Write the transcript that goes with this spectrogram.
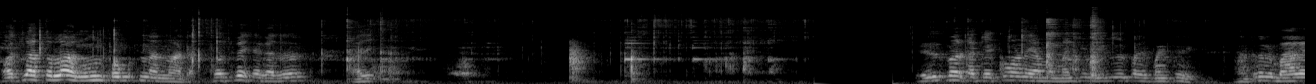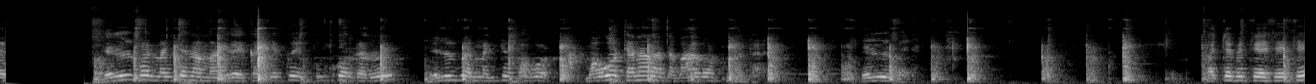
పసుపేత్తలో నూనె పొంగుతుంది అనమాట పసుపు వేసే కదా అది. వెళ్ళి కట్ట ఎక్కువ ఉన్నాయి అమ్మ మంచిది ఎల్లుల్లిపాయలు మంచిది అందుకని బాగా ఎల్లుల్లిపాయలు మంచిదమ్మా ఇది ఖర్చు ఎక్కువ పులుకోరు కాదు. ఎల్లుల్లిపాయలు మంచిగా మగో మగోడు తినాలంట బాగా ఉంటుందంట. ఎల్లుల్లిపాయ. పచ్చిమిర్చి వేసేసి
